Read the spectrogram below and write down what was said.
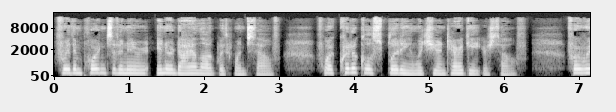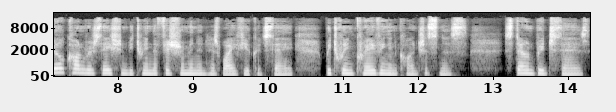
for the importance of an inner, inner dialogue with oneself, for a critical splitting in which you interrogate yourself, for a real conversation between the fisherman and his wife, you could say, between craving and consciousness, Stonebridge says,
